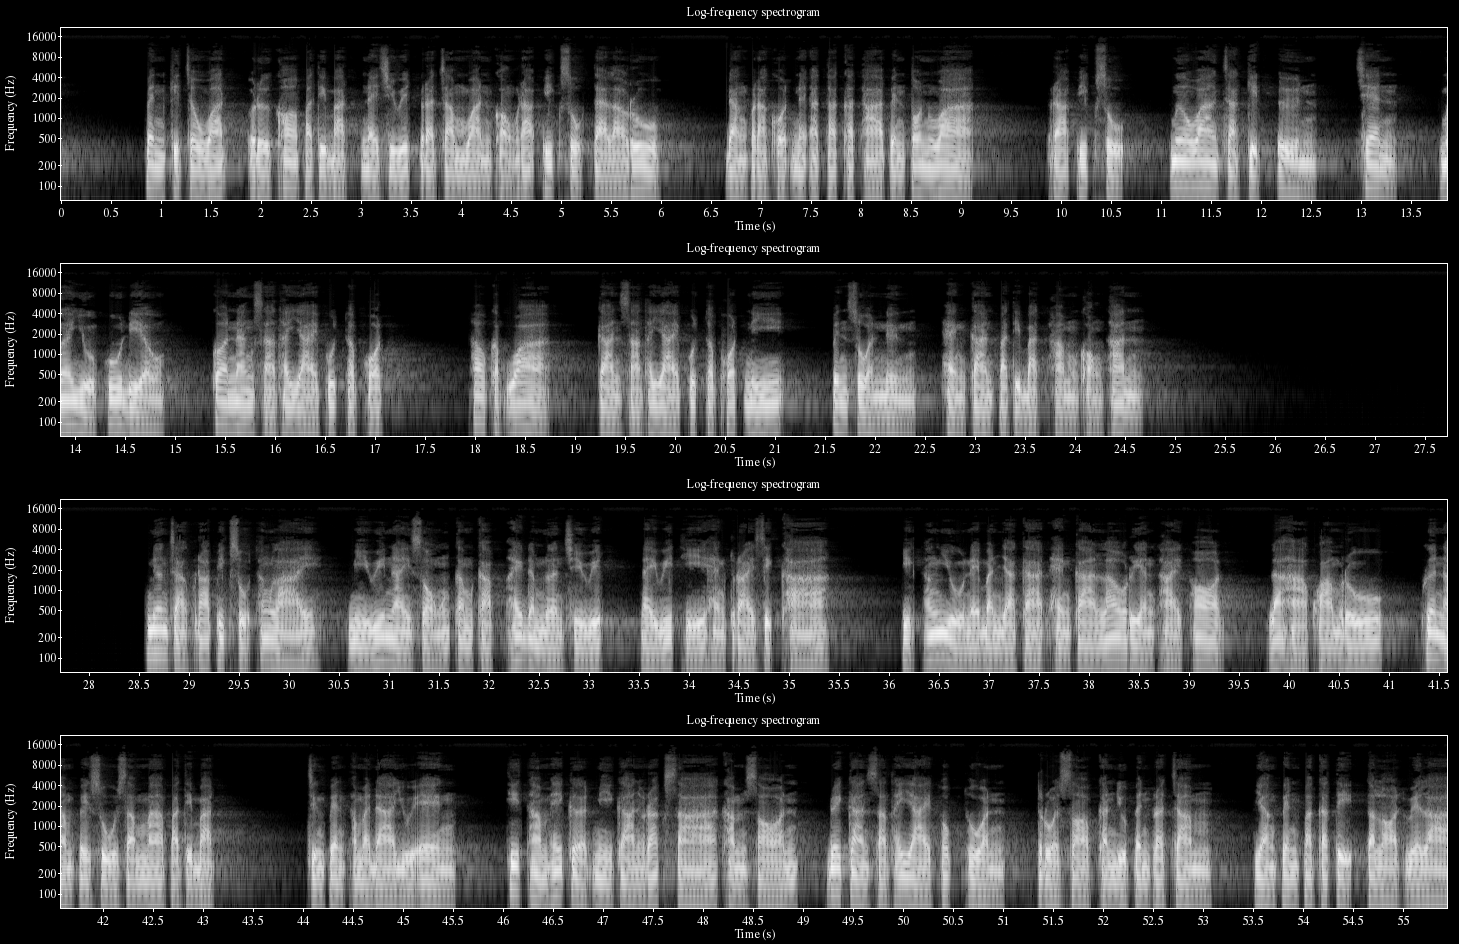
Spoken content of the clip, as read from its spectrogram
4. เป็นกิจวัตรหรือข้อปฏิบัติในชีวิตประจำวันของพระภิกษุแต่ละรูป ดังปรากฏในอัตถคถาเป็นต้นว่า พระภิกษุเมื่อว่างจากกิจอื่น เช่น เมื่ออยู่ผู้เดียว ก็นั่งสาธยายพุทธพจน์ เท่ากับว่า การสาธยายพุทธพจน์นี้ เป็นส่วนหนึ่งแห่งการปฏิบัติธรรมของท่าน เนื่องจากพระภิกษุทั้งหลาย มีวินัยสงฆ์กำกับให้ดำเนินชีวิตในวิถีแห่งไตรสิกขา อีกทั้งอยู่ในบรรยากาศแห่งการเล่าเรียนถ่ายทอด และหาความรู้เพื่อนำไปสู่สัมมาปฏิบัติ จึงเป็นธรรมดาอยู่เองที่ทำให้เกิดมีการรักษาคำสอน ด้วยการสัทยายทบทวน ตรวจสอบกันอยู่เป็นประจำ อย่างเป็นปกติตลอดเวลา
